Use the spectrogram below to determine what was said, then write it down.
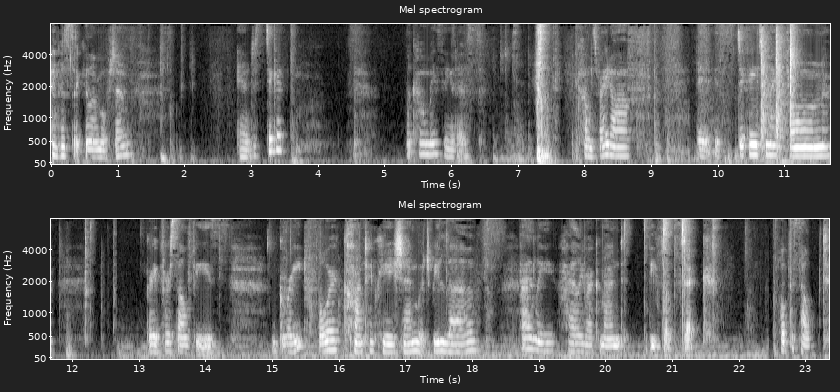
in a circular motion and just stick it. Look how amazing it is comes right off. It is sticking to my phone. Great for selfies. Great for content creation, which we love. Highly, highly recommend the Flipstik. Hope this helped.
